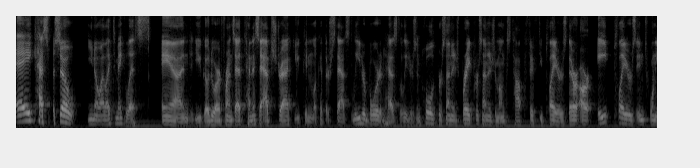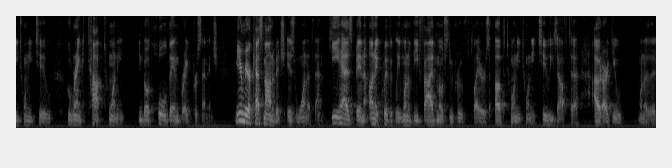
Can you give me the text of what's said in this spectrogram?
a so you know I like to make lists, and you go to our friends at Tennis Abstract. You can look at their stats leaderboard. It has the leaders in hold percentage, break percentage amongst top 50 players. There are eight players in 2022 who rank top 20 in both hold and break percentage. Miomir Kecmanovic is one of them. He has been unequivocally one of the five most improved players of 2022. He's off to, I would argue, one of the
